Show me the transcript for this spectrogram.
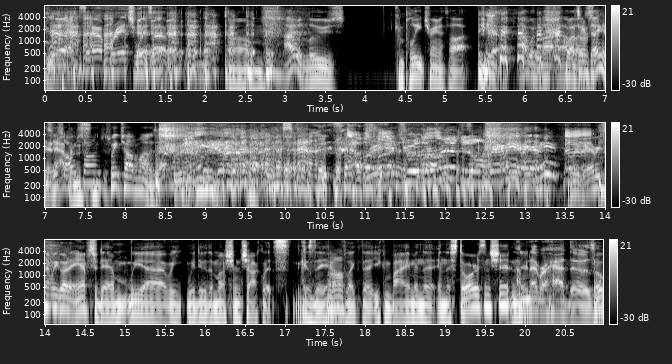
Yeah. Pass it up, Rich. What's up? Um, I would lose complete train of thought. Yeah, I would not. I Well, would that's what I'm saying, Is it this happens. our song? Sweet Child of Mine. Is that? Like every time we go to Amsterdam, we uh we, we do the mushroom chocolates because they have Oh. like the you can buy them in the in the stores and shit. And I've never had those. Oh,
